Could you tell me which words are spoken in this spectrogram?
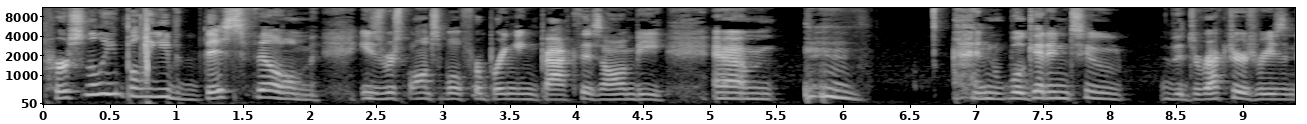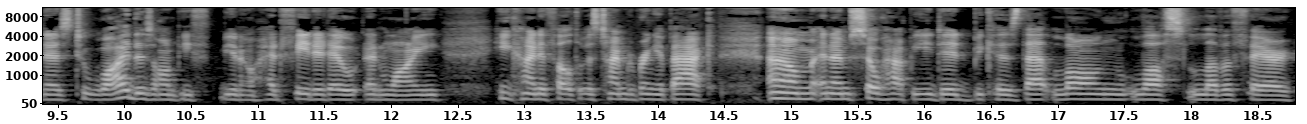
personally believe this film is responsible for bringing back the zombie. Um and we'll get into the director's reason as to why the zombie, you know, had faded out and why he kind of felt it was time to bring it back. Um, and I'm so happy he did because that long lost love affair,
